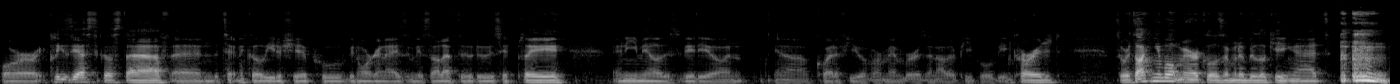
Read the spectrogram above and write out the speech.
our ecclesiastical staff and the technical leadership who've been organizing this, all I have to do is hit play and email this video, and uh, quite a few of our members and other people will be encouraged. So, we're talking about miracles. I'm going to be looking at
